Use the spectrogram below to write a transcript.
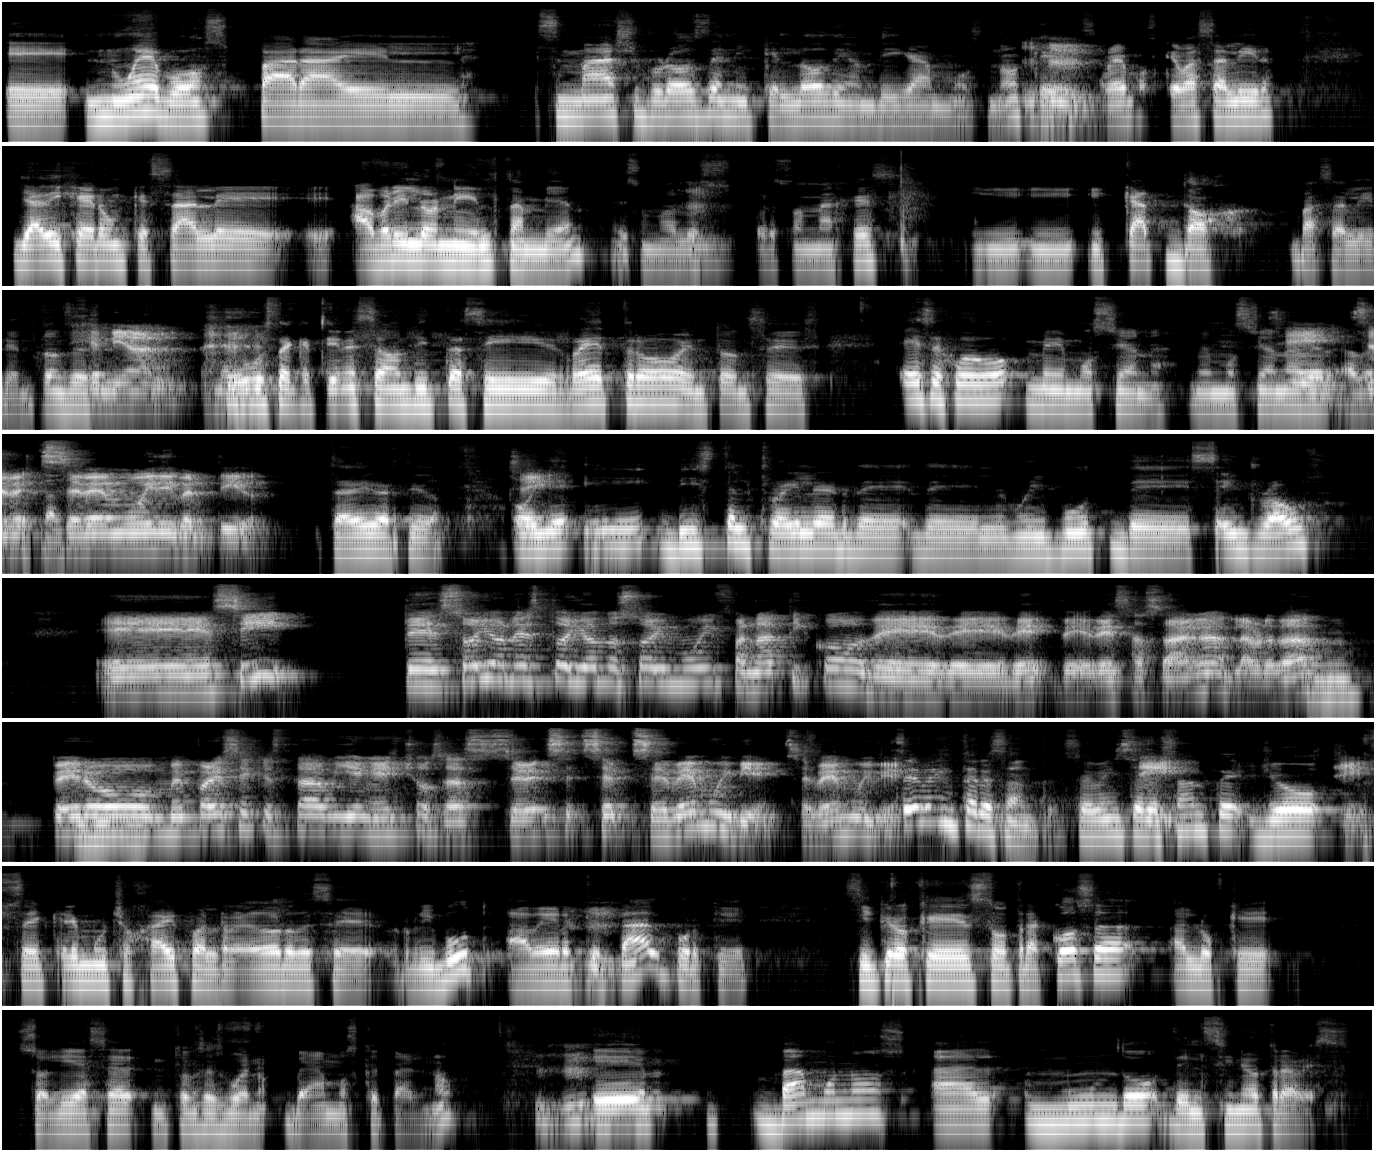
eh, nuevos para el Smash Bros. de Nickelodeon, digamos, ¿no? Que sabemos que va a salir. Ya dijeron que sale eh, Abril O'Neill también, es uno de los personajes, y, Cat Dog va a salir. Entonces, genial. Me gusta que tiene esa ondita así retro, entonces ese juego me emociona, me emociona ver. se ve muy divertido. Está divertido. Oye, ¿y viste el trailer del reboot de Saint Rose? Eh, sí, te soy honesto, yo no soy muy fanático de, esa saga, la verdad. Pero me parece que está bien hecho, o sea, se, ve muy bien, se ve muy bien. Se ve interesante, se ve interesante. Yo sé que hay mucho hype alrededor de ese reboot, a ver qué tal, porque sí creo que es otra cosa a lo que solía ser. Entonces, bueno, veamos qué tal, ¿no? Eh, vámonos al mundo del cine otra vez.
